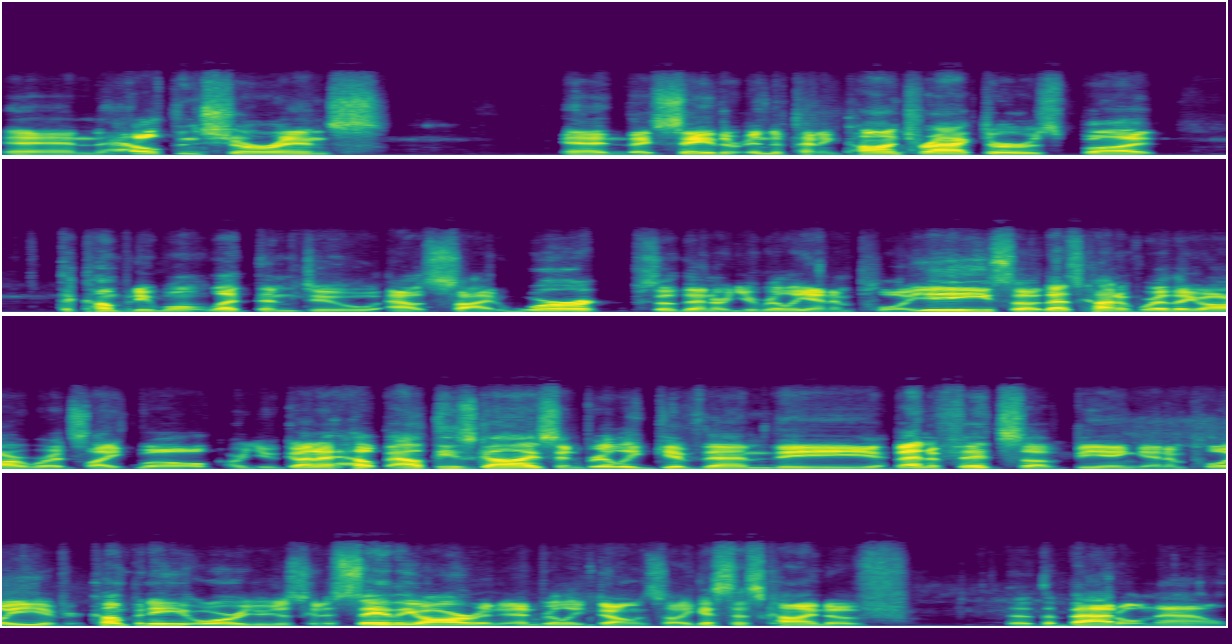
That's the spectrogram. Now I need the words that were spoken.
and health insurance, and they say they're independent contractors, but the company won't let them do outside work. So then, are you really an employee? So that's kind of where they are, where it's like, well, are you gonna help out these guys and really give them the benefits of being an employee of your company, or you're just gonna say they are and, and really don't? So I guess that's kind of the, the battle now.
